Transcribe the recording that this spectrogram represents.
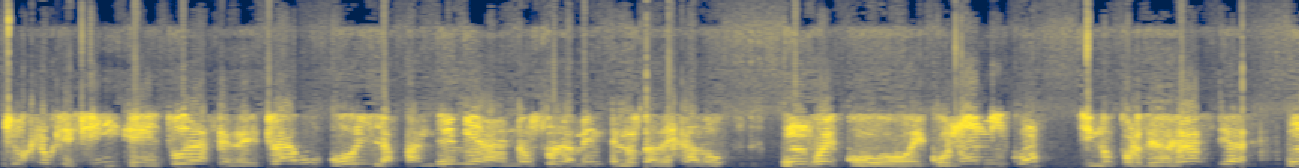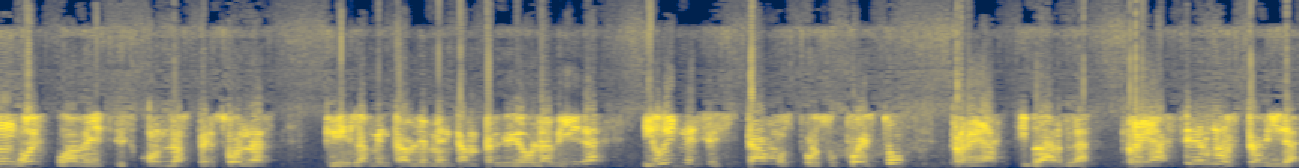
Yo creo que sí, eh, tú das en el clavo. Hoy la pandemia no solamente nos ha dejado un hueco económico, sino por desgracia un hueco a veces con las personas que lamentablemente han perdido la vida y hoy necesitamos, por supuesto, reactivarla, rehacer nuestra vida.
